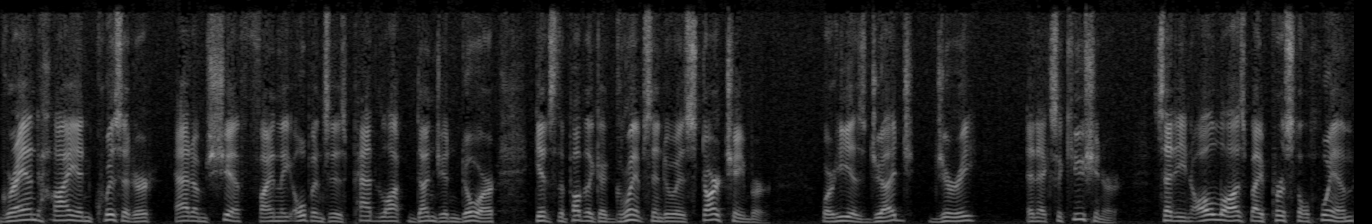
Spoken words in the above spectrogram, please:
Grand High Inquisitor Adam Schiff finally opens his padlocked dungeon door, gives the public a glimpse into his star chamber, where he is judge, jury, and executioner, setting all laws by personal whim,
